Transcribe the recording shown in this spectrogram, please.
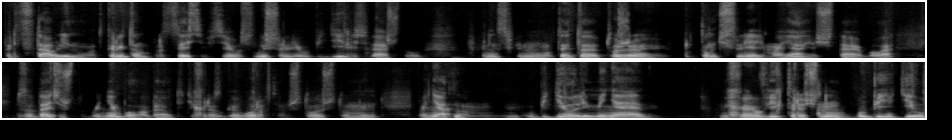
представлены в открытом процессе, все услышали, убедились, да, что, в принципе, ну, вот это тоже, в том числе и моя, я считаю, была задача, чтобы не было, да, вот этих разговоров, там, что, что, ну, понятно, убедил ли меня Михаил Викторович, ну, убедил,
